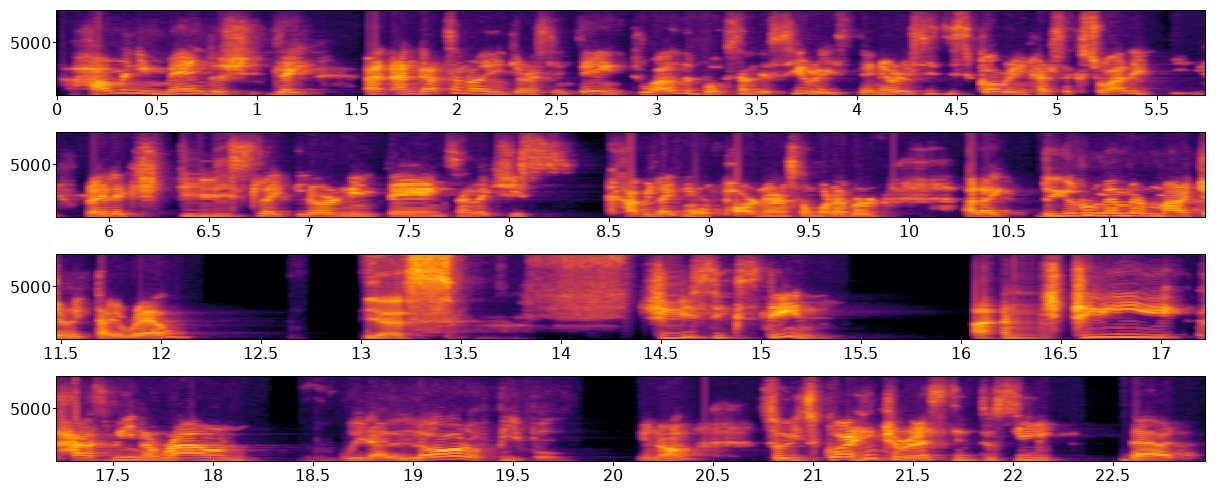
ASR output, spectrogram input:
how many men does she like? And, and that's another interesting thing. Throughout the books and the series, Daenerys is discovering her sexuality, right? Like she's like learning things and like she's having like more partners and whatever. And, like, do you remember Margaery Tyrell? Yes. She's 16 and she has been around with a lot of people, you know? So it's quite interesting to see that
